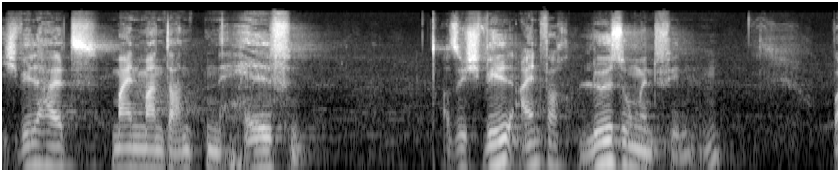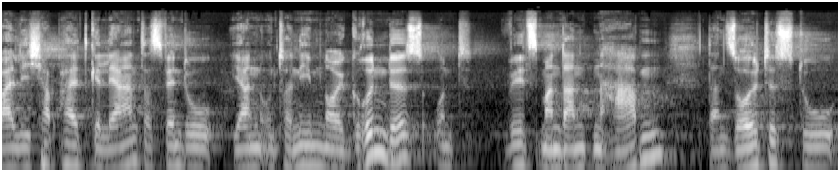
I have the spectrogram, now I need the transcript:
ich will halt meinen Mandanten helfen. Also ich will einfach Lösungen finden, weil ich habe halt gelernt, dass wenn du ja ein Unternehmen neu gründest und willst Mandanten haben, dann solltest du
